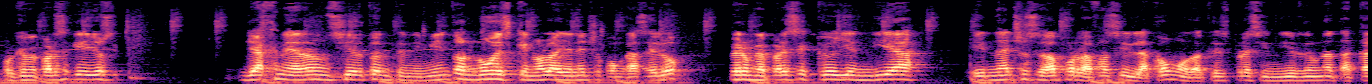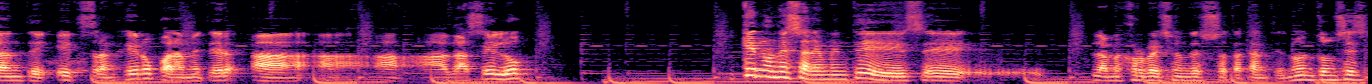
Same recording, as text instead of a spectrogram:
Porque me parece que ellos ya generaron cierto entendimiento. No es que no lo hayan hecho con Gacelo, pero me parece que hoy en día Nacho se va por la fácil y la cómoda, que es prescindir de un atacante extranjero para meter a, a, a- Gacelo, que no necesariamente es eh, la mejor versión de sus atacantes, ¿no? Entonces,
